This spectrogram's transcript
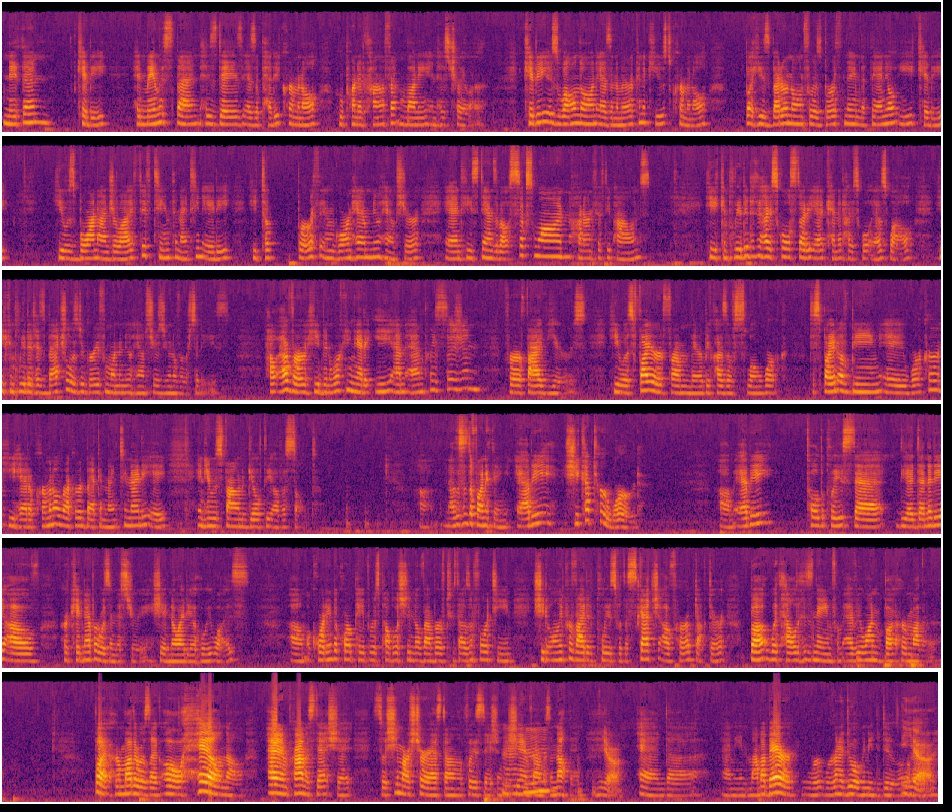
Nathan Kibbe, had mainly spent his days as a petty criminal who printed counterfeit money in his trailer. Kibbe is well known as an American accused criminal, but he is better known for his birth name Nathaniel E. Kibbe. He was born on July 15, 1980. He took birth in Gorham, New Hampshire, and he stands about 6'1, 150 pounds. He completed his high school study at Kennett High School as well. He completed his bachelor's degree from one of New Hampshire's universities. However, he'd been working at an EMM Precision for five years. He was fired from there because of slow work. Despite of being a worker, he had a criminal record back in 1998, and he was found guilty of assault. Um, now, this is the funny thing. Abby, she kept her word. Um, Abby told the police that the identity of her kidnapper was a mystery. She had no idea who he was. Um, according to court papers published in November of 2014, she'd only provided police with a sketch of her abductor, but withheld his name from everyone but her mother. But her mother was like, oh, hell no. I didn't promise that shit. So she marched her ass down to the police station because she didn't promise nothing. Yeah. And, uh, I mean, Mama Bear, we're, we're going to do what we need to do. okay? Yeah.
